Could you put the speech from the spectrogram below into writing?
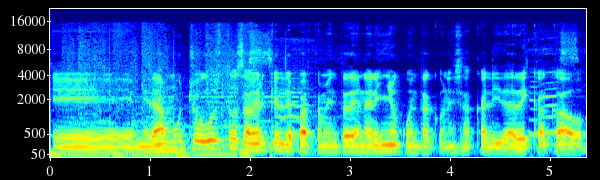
Eh, me da mucho gusto saber que el departamento de Nariño cuenta con esa calidad de cacao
